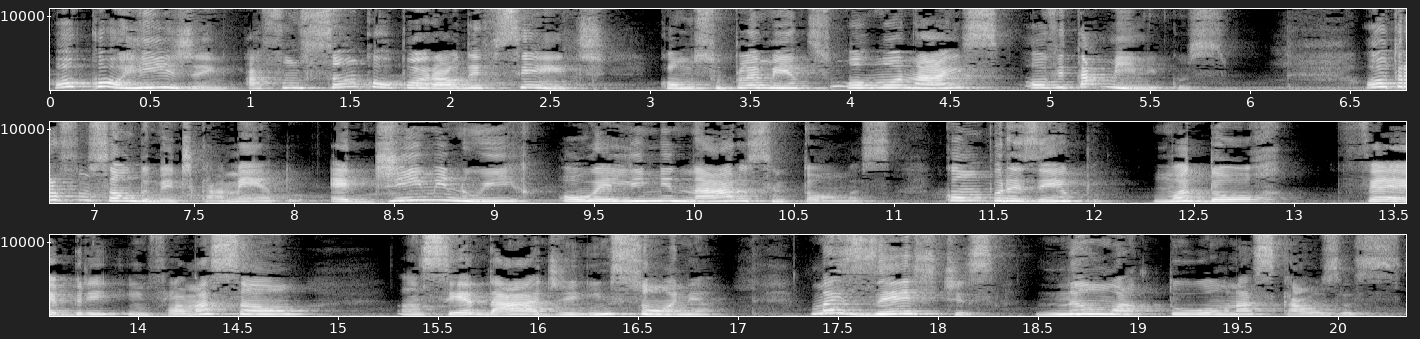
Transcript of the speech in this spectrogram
Ou corrigem a função corporal deficiente, como suplementos hormonais ou vitamínicos. Outra função do medicamento é diminuir ou eliminar os sintomas, como por exemplo, uma dor, febre, inflamação, ansiedade, insônia, mas estes não atuam nas causas.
